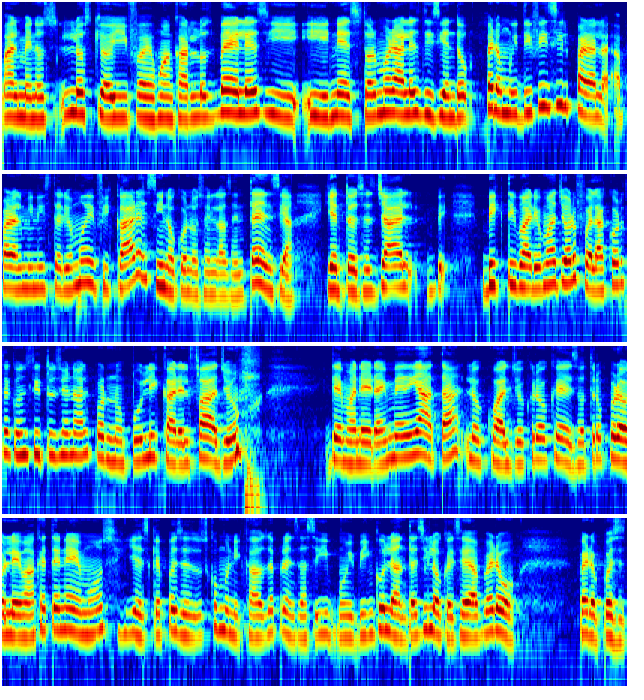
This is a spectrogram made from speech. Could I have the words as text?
al menos los que oí fue Juan Carlos Vélez y, y Néstor Morales diciendo, pero muy difícil para, la, para el ministerio modificar si no conocen la sentencia. Y entonces ya el victimario mayor fue la Corte Constitucional por no publicar el fallo de manera inmediata, lo cual yo creo que es otro problema que tenemos y es que pues esos comunicados de prensa sí muy vinculantes y lo que sea, pero, pero pues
